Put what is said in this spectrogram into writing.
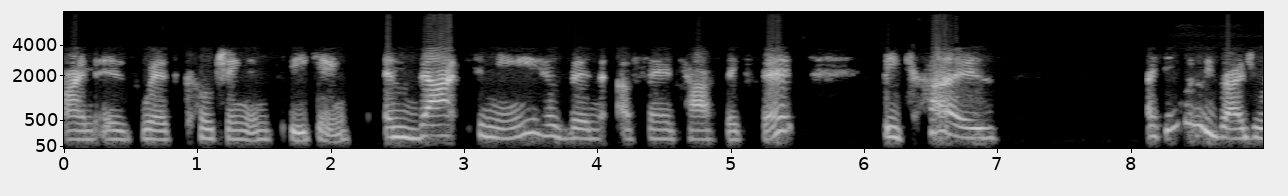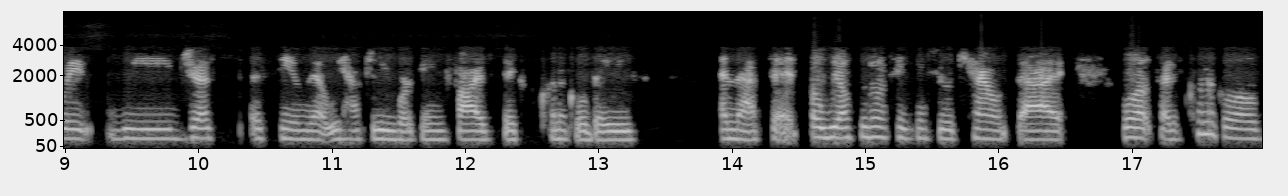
time is with coaching and speaking. And that to me has been a fantastic fit because I think when we graduate, we just assume that we have to be working five, six clinical days and that's it. But we also don't take into account that, well, outside of clinical,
